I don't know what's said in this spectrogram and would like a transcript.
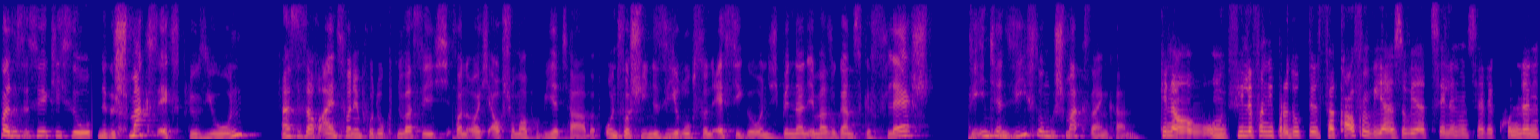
Weil das ist wirklich so eine Geschmacksexplosion. Das ist auch eins von den Produkten, was ich von euch auch schon mal probiert habe. Und verschiedene Sirups und Essige. Und ich bin dann immer so ganz geflasht, wie intensiv so ein Geschmack sein kann. Genau, und viele von den Produkten verkaufen wir, also wir erzählen unseren Kunden,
